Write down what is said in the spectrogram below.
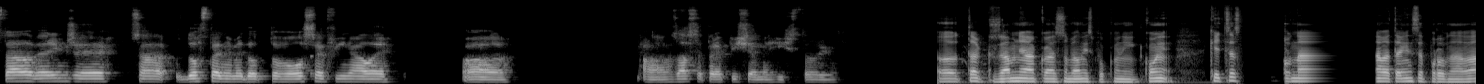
stále verím, že sa dostaneme do toho 8 finále a, a zase prepíšeme históriu. Uh, tak za mňa, ako ja som veľmi spokojný. Keď sa porovnáva, tak sa porovnáva.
